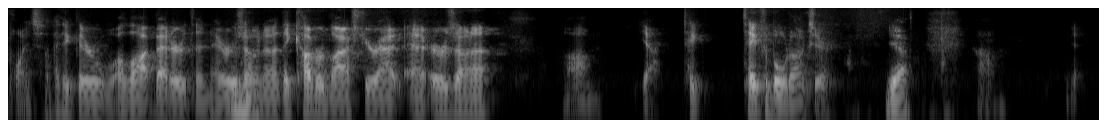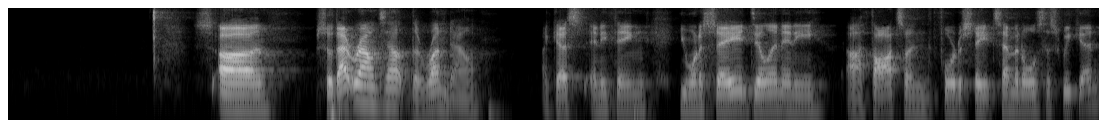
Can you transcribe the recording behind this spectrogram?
points. I think they're a lot better than Arizona. They covered last year at, at Arizona. Um, yeah, take take the Bulldogs here. yeah. Um, yeah. Uh, so that rounds out the rundown. I guess anything you want to say, Dylan? Any uh, thoughts on Florida State Seminoles this weekend?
